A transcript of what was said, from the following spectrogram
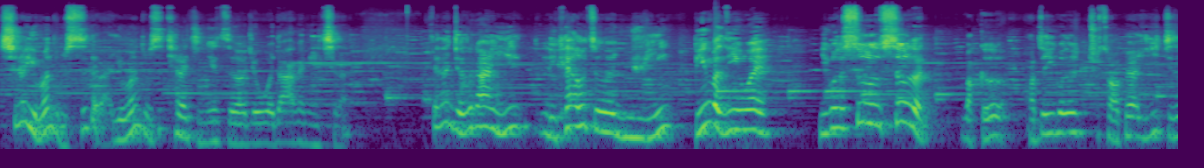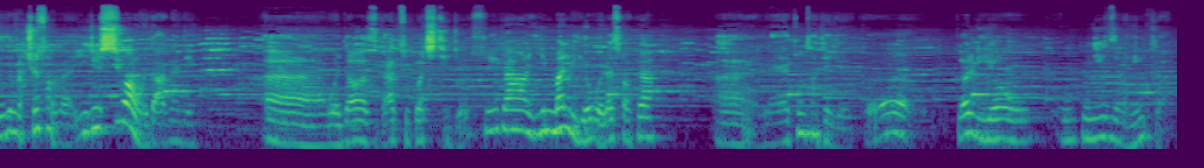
去了尤文图斯，对伐？尤文图斯踢了几年之后，就回到阿根廷去了。反正就是讲，伊离开欧洲的原因，并勿是因为伊觉着收收入。勿够，或者伊觉着缺钞票，伊其实是勿缺钞票，伊就希望回到阿根廷，呃，回到自家祖国去踢球。所以讲，伊没理由为了钞票，呃，来中超踢球。搿搿理由，我我个人是勿认可的。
